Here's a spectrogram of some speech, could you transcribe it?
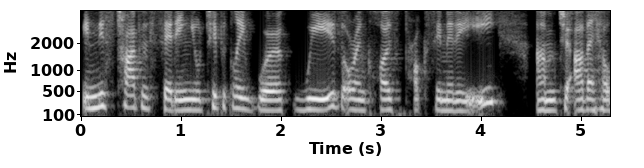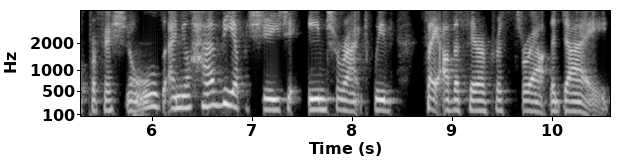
In this type of setting, you'll typically work with or in close proximity um, to other health professionals, and you'll have the opportunity to interact with, say, other therapists throughout the day.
